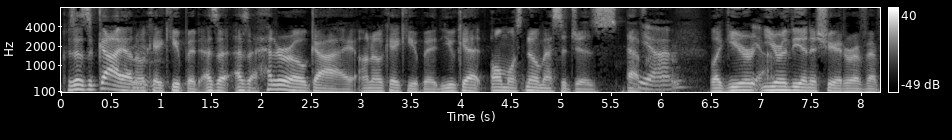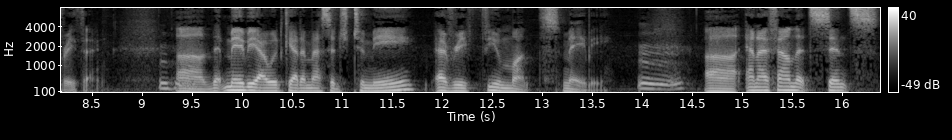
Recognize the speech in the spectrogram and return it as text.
Because as a guy on OkCupid, as a as a hetero guy on OkCupid, you get almost no messages ever. Yeah. Like you're Yeah. you're the initiator of everything. Uh, that maybe I would get a message to me every few months, maybe. Uh, and I found that since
